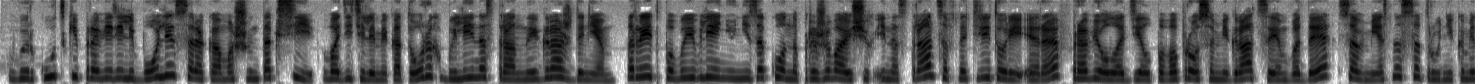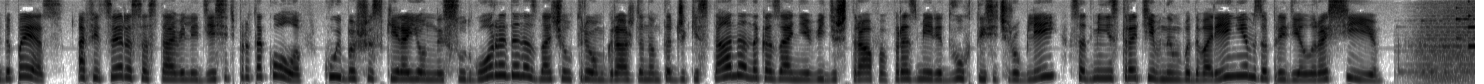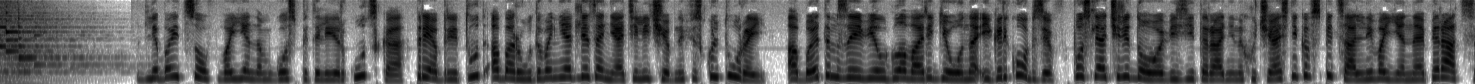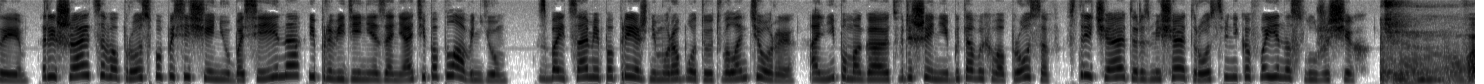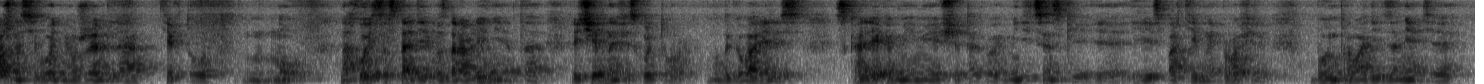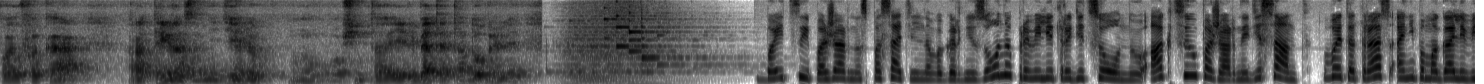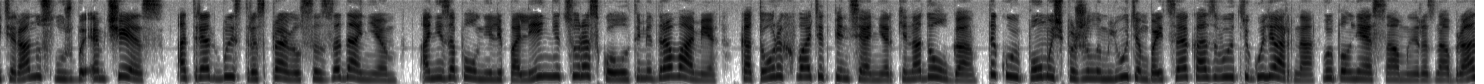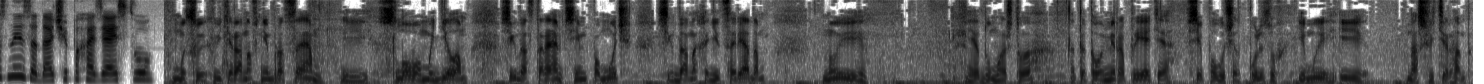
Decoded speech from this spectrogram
В Иркутске проверили более 40 машин такси, водителями которых были иностранные граждане. Рейд по выявлению незаконно проживающих иностранцев на территории РФ провел отдел по вопросам миграции МВД совместно с сотрудниками ДПС. Офицеры составили 10 протоколов. Куйбышевский районный суд города назначил трем гражданам Таджикистана наказание в виде штрафа в размере 2000 рублей с административным выдворением за пределы России. Для бойцов в военном госпитале Иркутска приобретут оборудование для занятий лечебной физкультурой. Об этом заявил глава региона Игорь Кобзев после очередного визита раненых участников специальной военной операции. Решается вопрос по посещению бассейна и проведения занятий по плаванию. С бойцами по-прежнему работают волонтеры. Они помогают в решении бытовых вопросов, встречают и размещают родственников военнослужащих. Очень важно сегодня уже для тех, кто ну, находится в стадии выздоровления, это лечебная физкультура. Мы договорились с коллегами, имеющими такой медицинский и спортивный профиль. Будем проводить занятия по ЛФК три раза в неделю. Ну, в общем-то, и ребята это одобрили. Бойцы пожарно-спасательного гарнизона провели традиционную акцию «Пожарный десант». В этот раз они помогали ветерану службы МЧС. Отряд быстро справился с заданием. Они заполнили поленницу расколотыми дровами, которых хватит пенсионерке надолго. Такую помощь пожилым людям бойцы оказывают регулярно, выполняя самые разнообразные задачи по хозяйству. Мы своих ветеранов не бросаем и словом и делом всегда стараемся им помочь, всегда находиться рядом. Ну и я думаю, что от этого мероприятия все получат пользу. И мы, и наш ветеран.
